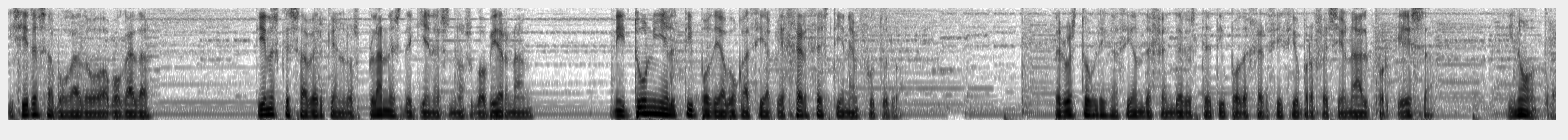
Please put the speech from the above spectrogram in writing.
Y si eres abogado o abogada, tienes que saber que en los planes de quienes nos gobiernan, ni tú ni el tipo de abogacía que ejerces tienen futuro. Pero es tu obligación defender este tipo de ejercicio profesional porque esa, y no otra,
